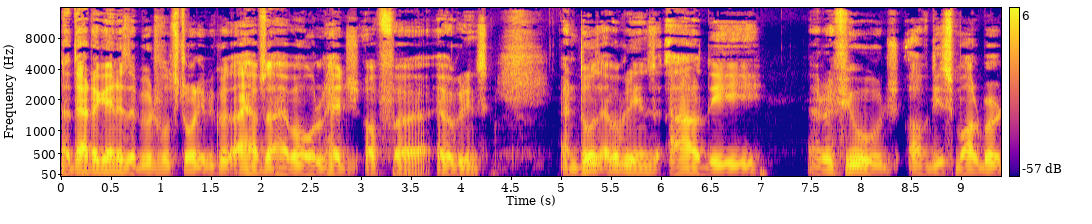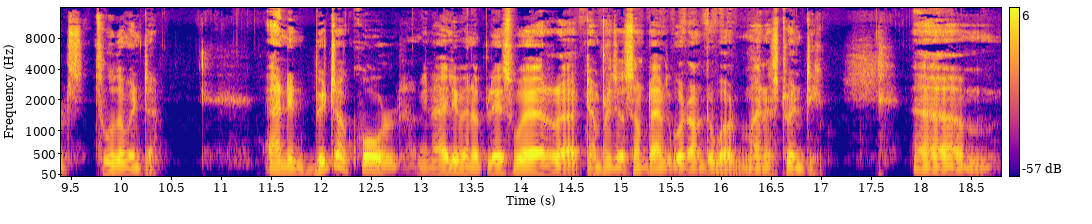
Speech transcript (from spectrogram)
Now that again is a beautiful story because I have I have a whole hedge of uh, evergreens, and those evergreens are the refuge of the small birds through the winter. And in bitter cold, I mean, I live in a place where uh, temperatures sometimes go down to about minus 20. Um,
